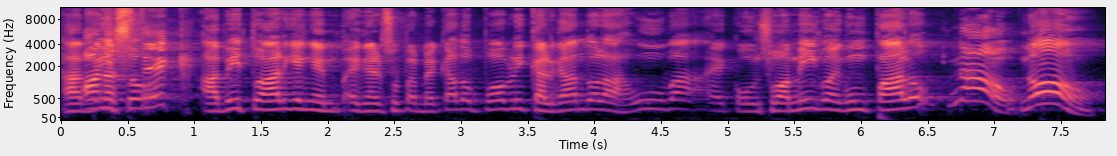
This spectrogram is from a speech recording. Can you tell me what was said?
¿Has on a visto, stick? has visto a alguien en, en el supermercado public cargando las uvas eh, con su amigo en un palo? No, No,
